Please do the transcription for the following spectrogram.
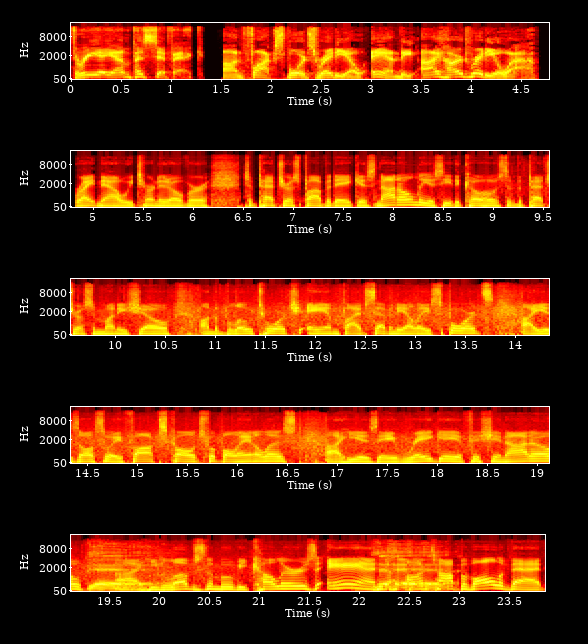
3 a.m. Pacific on Fox Sports Radio and the iHeartRadio app. Right now, we turn it over to Petros Papadakis. Not only is he the co host of the Petros and Money Show on the Blowtorch AM 570 LA Sports, uh, he is also a Fox college football analyst. Uh, he is a reggae aficionado. Yeah. Uh, he loves the movie Colors. And Yeah. on top of all of that,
